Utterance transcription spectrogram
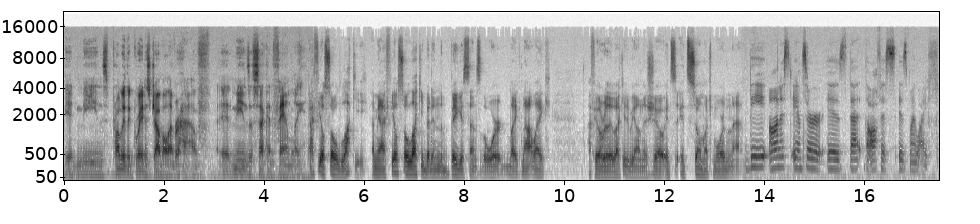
It means probably the greatest job I'll ever have. It means a second family. I feel so lucky. I mean, I feel so lucky, but in the biggest sense of the word. Like, not like I feel really lucky to be on this show. It's it's so much more than that. The honest answer is that The Office is my life.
